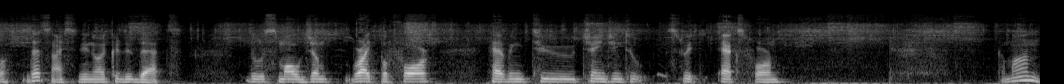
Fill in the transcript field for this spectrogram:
Well, that's nice. You know, I could do that. Do a small jump right before having to change into switch axe form. Come on.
